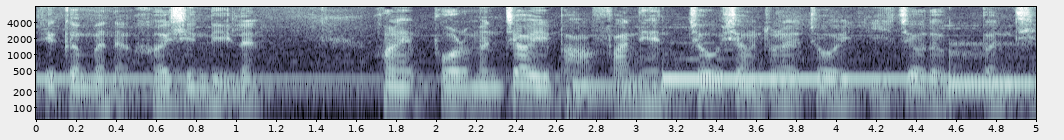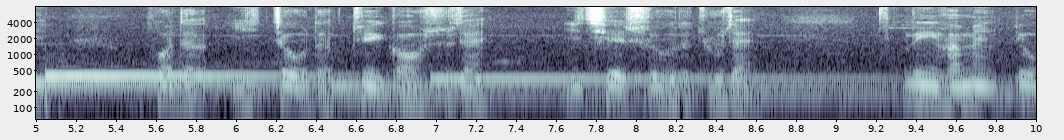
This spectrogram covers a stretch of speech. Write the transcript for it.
最根本的核心理论。后来，婆罗门教义把梵天抽象出来作为宇宙的本体，或者宇宙的最高实在，一切事物的主宰。另一方面，又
